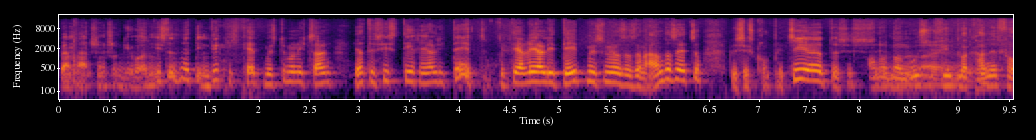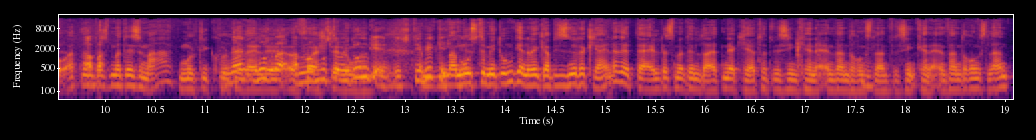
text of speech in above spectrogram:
bei manchen schon geworden. Ist das nicht? In Wirklichkeit müsste man nicht sagen, ja, das ist die Realität. Mit der Realität müssen wir uns auseinandersetzen. Das ist kompliziert, das ist... Aber man muss, ich finde, man kann nicht verordnen, dass man das mag, multikulturelle Nein, muss man, man muss damit umgehen. Das ist die Wirklichkeit. Man muss damit umgehen, aber ich glaube, es ist nur der kleinere Teil, dass man den Leuten erklärt hat, wir sind kein Einwanderungsland, wir sind sind kein Einwanderungsland,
